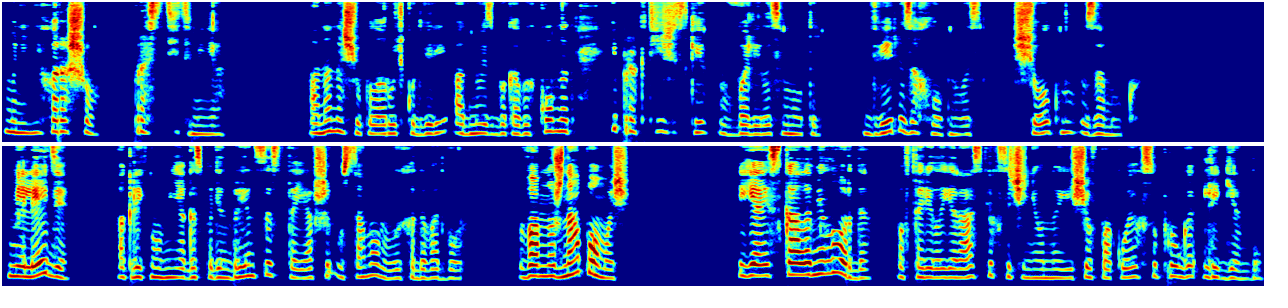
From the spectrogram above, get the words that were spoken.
«Мне нехорошо. Простите меня». Она нащупала ручку двери одной из боковых комнат и практически ввалилась внутрь. Дверь захлопнулась. Щелкнул замок. «Миледи!» — окликнул меня господин Бренцес, стоявший у самого выхода во двор. «Вам нужна помощь?» «Я искала милорда», — повторила я наспех сочиненную еще в покоях супруга легенду.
